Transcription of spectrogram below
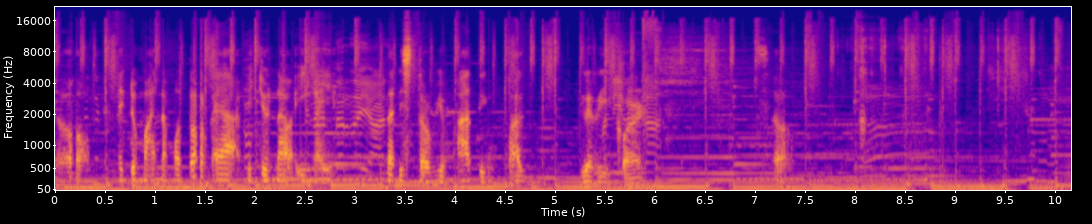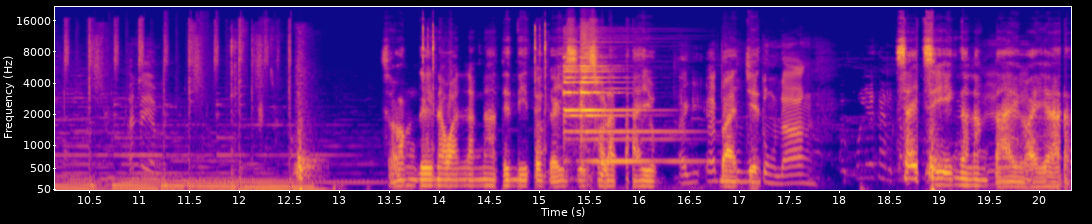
So, may dumaan na motor kaya medyo naingay. Na-disturb yung ating pag-record. So, so ang ginawan lang natin dito guys is wala tayong Ay, ay Budget. lang. sightseeing na lang tayo. Ayan.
